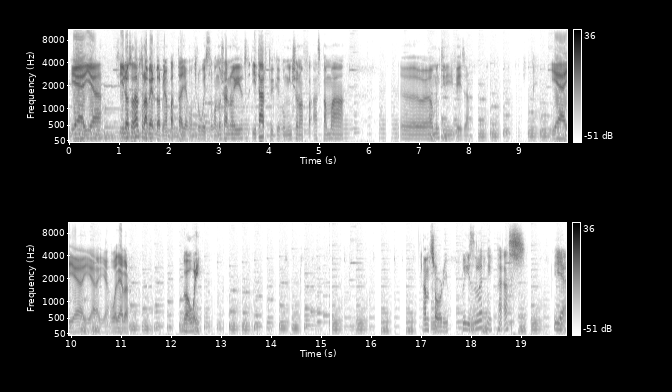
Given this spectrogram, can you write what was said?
Yeah, yeah. Sì, lo so, tanto la perdo la prima battaglia contro questo. Quando hanno i, i Tartwig cominciano a, a spammare uh, aumenti di difesa. Yeah, yeah, yeah, yeah, whatever. Go away. I'm sorry. Please let me pass. Yeah,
